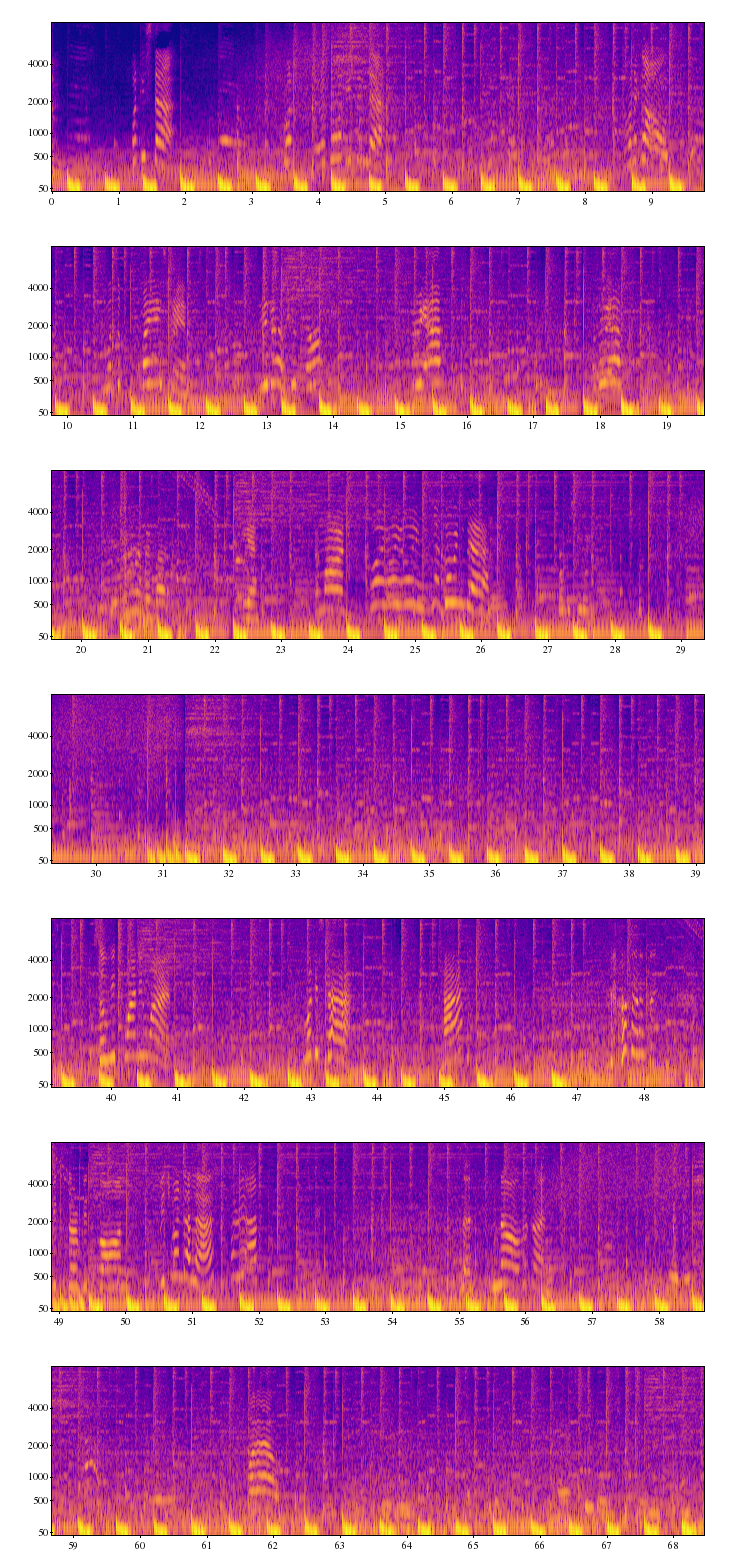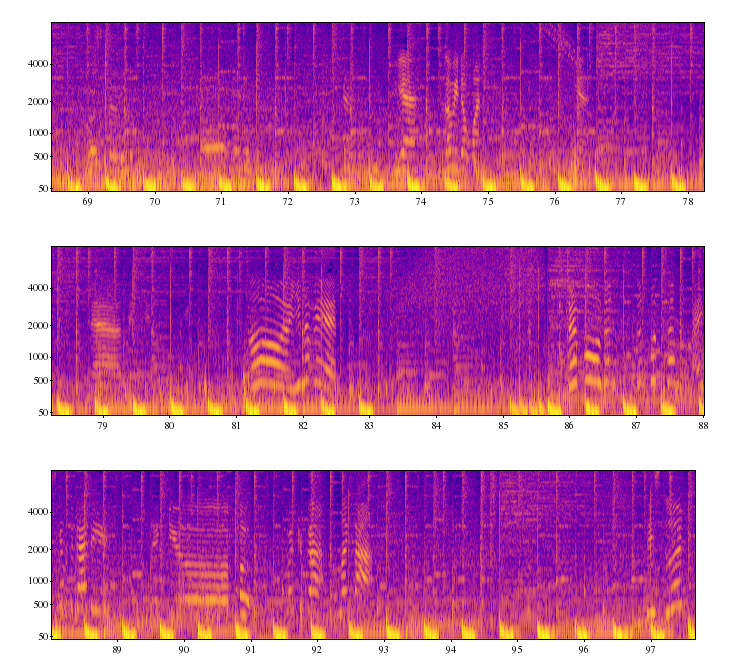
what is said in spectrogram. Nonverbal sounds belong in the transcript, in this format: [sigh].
What is that? Which one you want? What is that? Huh? [laughs] Mixer with corn. Which one, Dala? good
